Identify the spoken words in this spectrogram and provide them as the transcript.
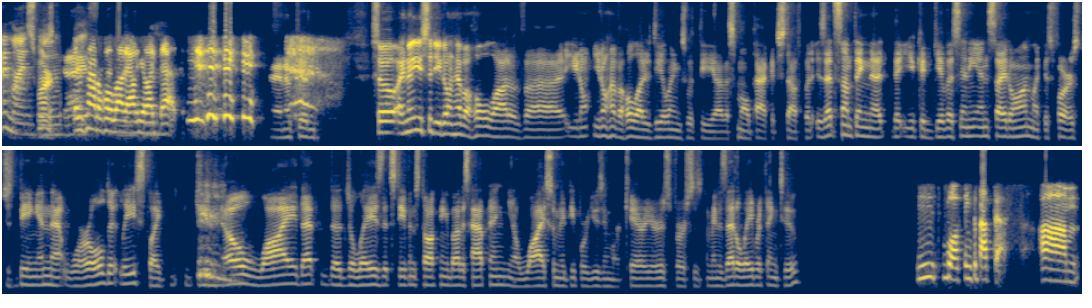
My mind's Smart. blown, guys. There's not a whole lot out here like that. Yeah, no kidding. So I know you said you don't have a whole lot of uh, you don't you don't have a whole lot of dealings with the uh, the small package stuff, but is that something that that you could give us any insight on, like as far as just being in that world at least? Like, do you know why that the delays that Steven's talking about is happening? You know, why so many people are using more carriers versus? I mean, is that a labor thing too? Well, think about this. Um,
